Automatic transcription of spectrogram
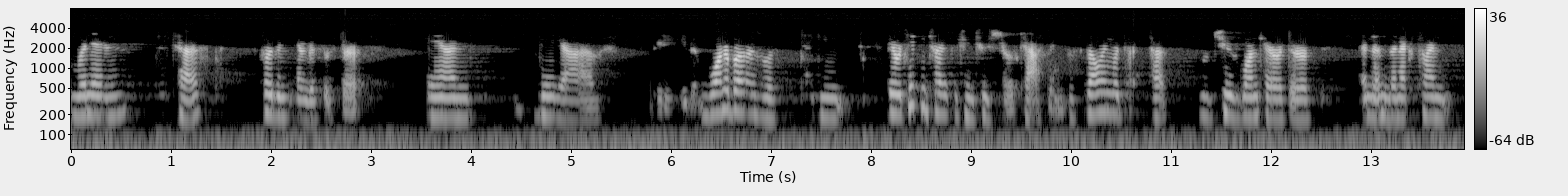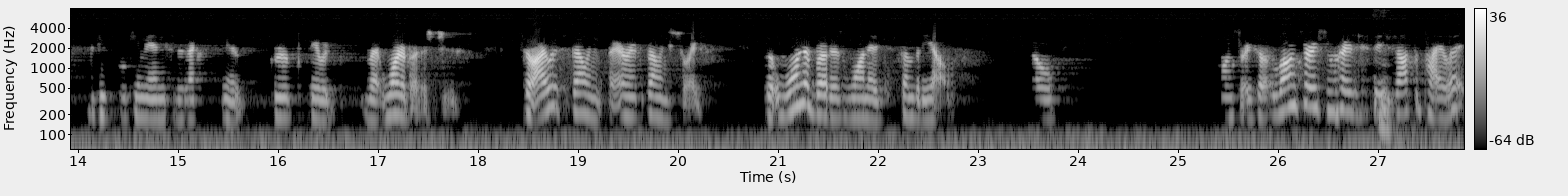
went in to test for the younger sister, and the uh, Warner Brothers was taking they were taking turns between two shows casting. The spelling would would choose one character, and then the next time the people came in to the next you know, group, they would let Warner Brothers choose. So I was spelling Aaron Spelling's choice, but Warner Brothers wanted somebody else. So long story. So long story short, they shot the pilot,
